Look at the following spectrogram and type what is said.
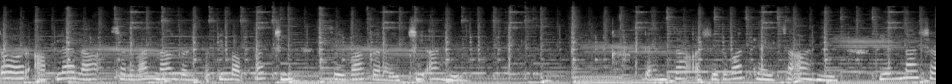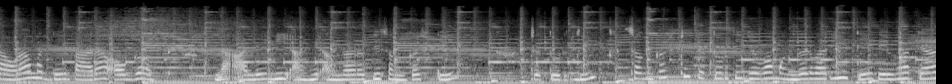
तर आपल्याला सर्वांना गणपती बाप्पाची सेवा करायची आहे. त्यांचा आशीर्वाद घ्यायचा आहे. यंदा श्रावणामध्ये बारा ऑगस्टला आलेली आहे अंगारकी संकष्टी चतुर्थी. संकष्टी चतुर्थी जेव्हा मंगळवारी येते तेव्हा त्या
